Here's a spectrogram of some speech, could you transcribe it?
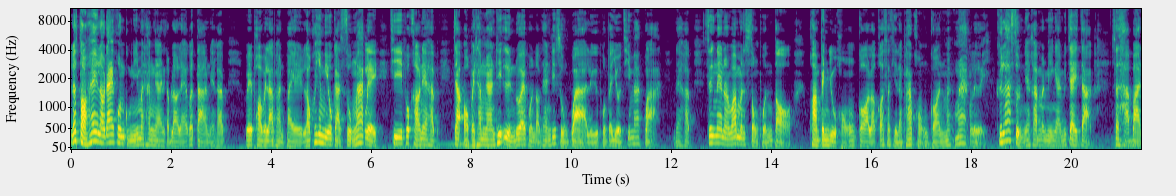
แล้วต่อให้เราได้คนกลุ่มนี้มาทำงานกับเราแล้วก็ตามนี่ยครับพอเวลาผ่านไปเราก็ยังมีโอกาสสูงมากเลย ที่พวกเขาเนี่ยครับจะออกไปทำงานที่อื่นด้วยผลตอบแทนที่สูงกว่า หรือผลประโยชน์ที่มากกว่านะครับ ซึ่งแน่นอนว่ามันส่งผลต่อ ความเป็นอยู่ขององค์กร แล้วก็เสถียรภาพขององค์กรมาก ๆ เลย คือล่าสุดเนี่ยครับมันมีงานวิจัยจากสถาบัน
